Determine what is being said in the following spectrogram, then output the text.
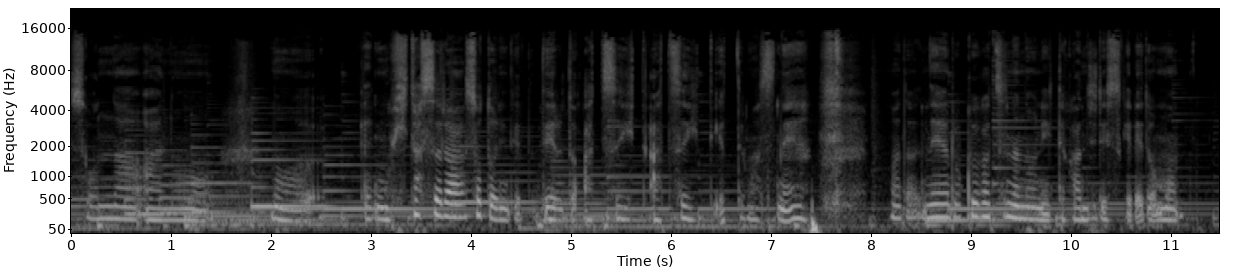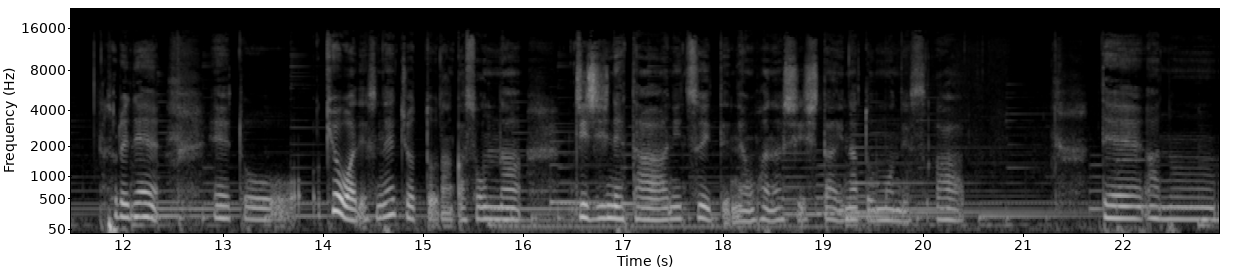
そんなあのもうもうひたすら外に出ると暑い暑いって言ってますね。まだね6月なのにって感じですけれども。それで、えーと、今日はですねちょっとなんかそんな時事ネタについてねお話ししたいなと思うんですがであの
